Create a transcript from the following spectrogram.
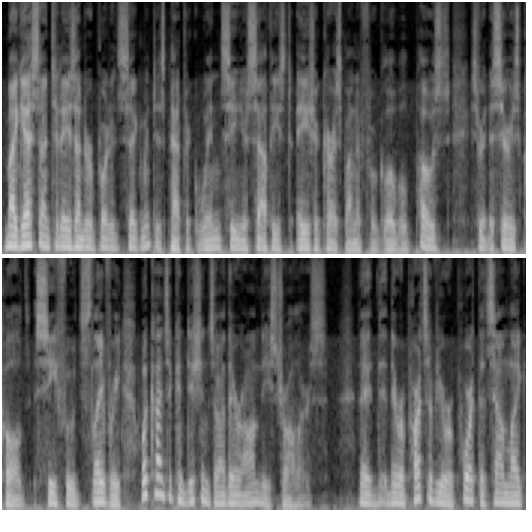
My guest on today's underreported segment is Patrick Winn, senior Southeast Asia correspondent for Global Post. He's written a series called Seafood Slavery. What kinds of conditions are there on these trawlers? There are parts of your report that sound like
